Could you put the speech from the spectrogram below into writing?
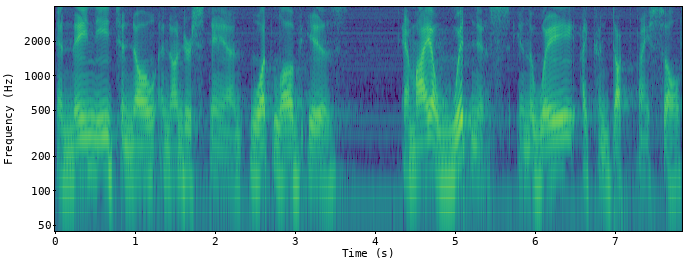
and they need to know and understand what love is. Am I a witness in the way I conduct myself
